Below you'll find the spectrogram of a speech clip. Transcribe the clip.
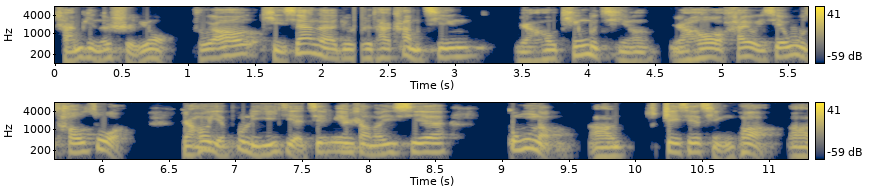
产品的使用，主要体现在就是他看不清，然后听不清，然后还有一些误操作。然后也不理解界面上的一些功能啊，这些情况啊，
